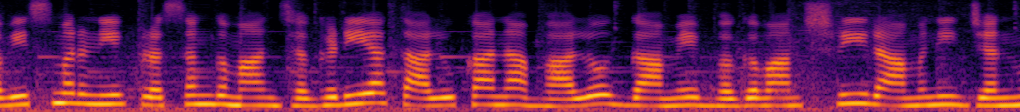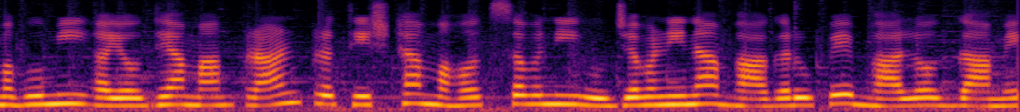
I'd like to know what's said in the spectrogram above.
અવિસ્મરણીય પ્રસંગમાં ઝઘડિયા તાલુકાના ભાલોદ ગામે ભગવાન શ્રી રામની જન્મભૂમિ અયોધ્યામાં પ્રાણ પ્રતિષ્ઠા મહોત્સવની ઉજવણીના ભાગરૂપે ભાલોદ ગામે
